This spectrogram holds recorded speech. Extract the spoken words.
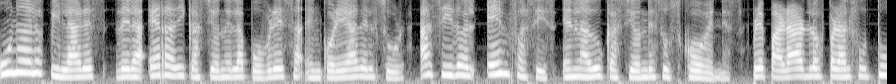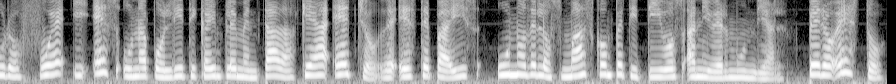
Uno de los pilares de la erradicación de la pobreza en Corea del Sur ha sido el énfasis en la educación de sus jóvenes. Prepararlos para el futuro fue y es una política implementada que ha hecho de este país uno de los más competitivos a nivel mundial. Pero esto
